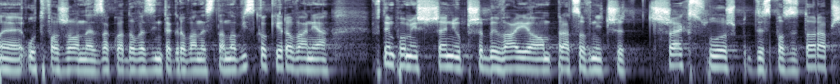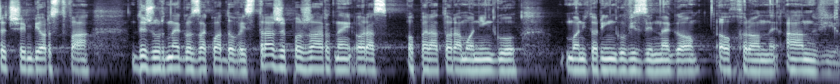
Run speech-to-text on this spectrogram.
e, utworzone zakładowe zintegrowane stanowisko kierowania. W tym pomieszczeniu przebywają pracownicy trzech służb, dyspozytora przedsiębiorstwa, dyżurnego Zakładowej Straży Pożarnej oraz operatora monitoringu, monitoringu wizyjnego ochrony Anvil.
